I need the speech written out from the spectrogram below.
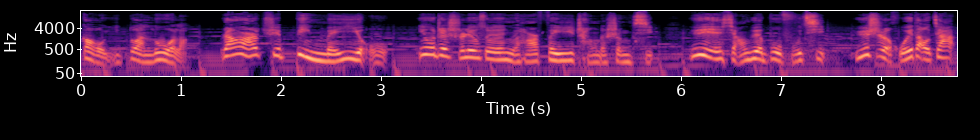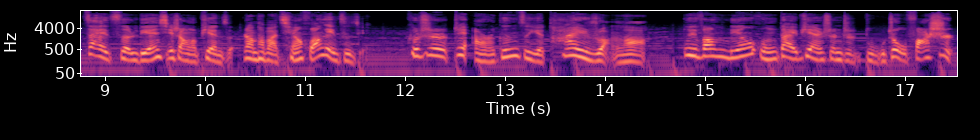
告一段落了，然而却并没有，因为这十六岁的女孩非常的生气，越想越不服气，于是回到家再次联系上了骗子，让他把钱还给自己。可是这耳根子也太软了，对方连哄带骗，甚至赌咒发誓，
